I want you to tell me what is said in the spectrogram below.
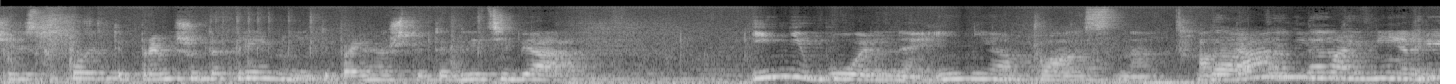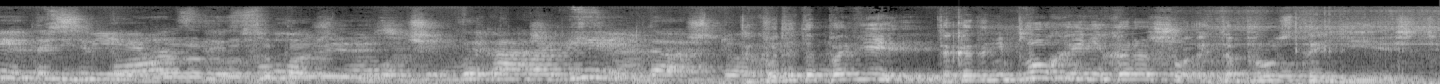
через какой-то промежуток времени ты поймешь, что это для тебя и не больно, и не опасно. А в Да, данный когда ты момент внутри этой ситуации сложно поверить. очень в это Кажется. поверить, да, что... Так вот это поверить, так это не плохо и не хорошо, это просто есть.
